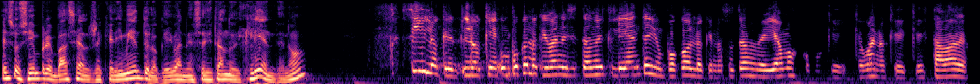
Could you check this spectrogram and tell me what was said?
Eso siempre en base al requerimiento y lo que iba necesitando el cliente, ¿no? Sí, lo que, lo que, un poco lo que iba necesitando el cliente y un poco lo que nosotros veíamos como que, que bueno, que, que estaba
